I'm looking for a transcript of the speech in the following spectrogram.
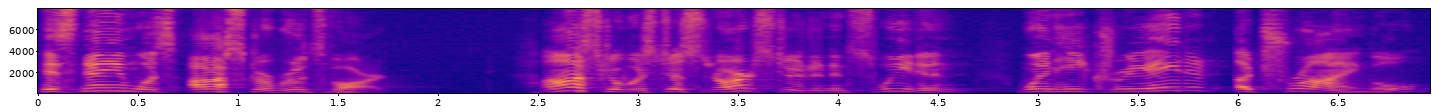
His name was Oscar Reuterswärd. Oscar was just an art student in Sweden when he created a triangle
